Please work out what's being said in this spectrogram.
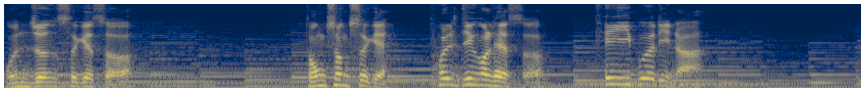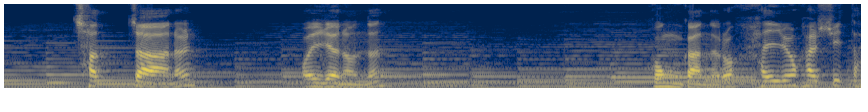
운전석에서 동성석에 폴딩을 해서 테이블이나 찻잔을 올려놓는 공간으로 활용할 수 있다.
